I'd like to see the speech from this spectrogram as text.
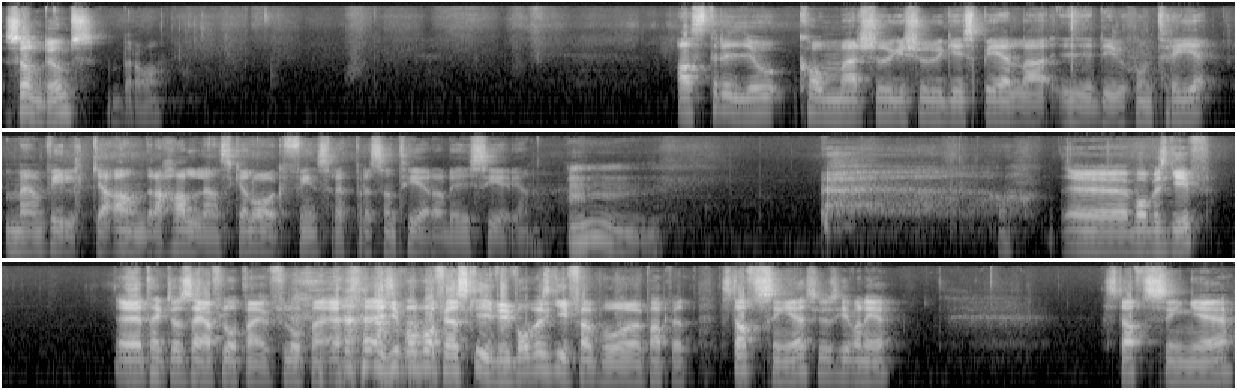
Söndrums. Bra. Astrio kommer 2020 spela i division 3, men vilka andra halländska lag finns representerade i serien? Eh, Varbergs GIF. Eh, jag tänkte jag säga, förlåt mig, förlåt mig. det var bara för jag skriver Bobby's GIF här på pappret. Stafsinge ska vi skriva ner. Stafsinge.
